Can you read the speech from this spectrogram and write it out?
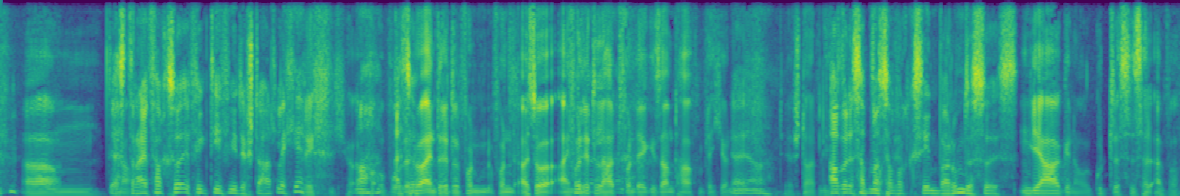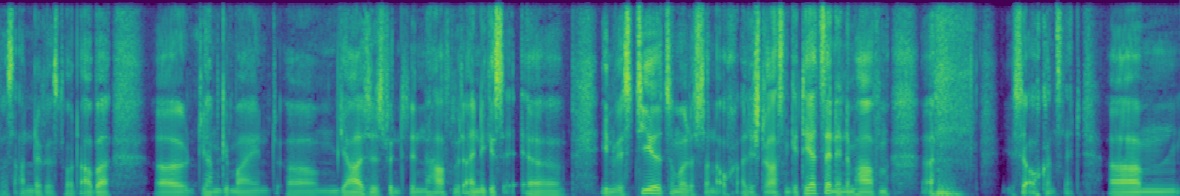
ähm, der ist dreifach so effektiv wie der staatliche. Richtig, Ach, obwohl also er nur ein Drittel von, von also ein von, Drittel hat von der Gesamthafenfläche und ja, ja. der staatliche. Aber das hat man sofort gesehen, warum das so ist. Ja, genau. Gut, das ist halt einfach was anderes dort. Aber äh, die haben gemeint, ähm, ja, es ist in den Hafen wird einiges äh, investiert, zumal dass dann auch alle Straßen geteert sind in dem Hafen. Ähm, ist ja auch ganz nett. Ähm,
